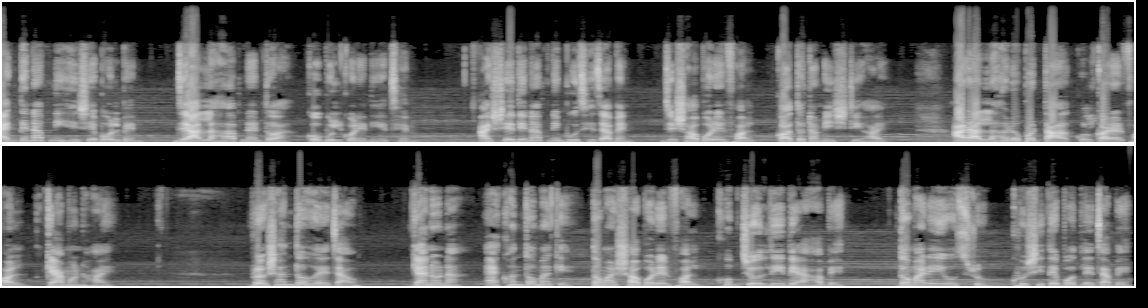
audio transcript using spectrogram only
একদিন আপনি হেসে বলবেন যে আল্লাহ আপনার দোয়া কবুল করে নিয়েছেন। আর সেদিন আপনি বুঝে যাবেন যে সবরের ফল কতটা মিষ্টি হয়। আর আল্লাহর ওপর তাকুল করার ফল কেমন হয়? প্রশান্ত হয়ে যাও। কেননা, এখন তোমাকে তোমার সবরের ফল খুব জলদিই দেয়া হবে। তোমার এই অশ্রু খুশিতে বদলে যাবে।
